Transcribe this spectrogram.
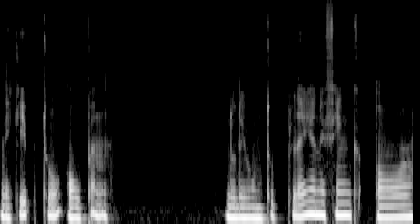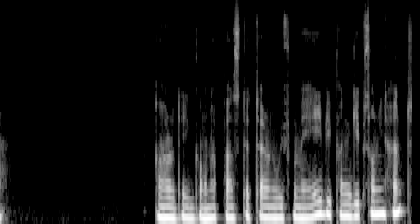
They keep two open. Do they want to play anything or are they gonna pass the turn with maybe Pan Gibson in hand?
